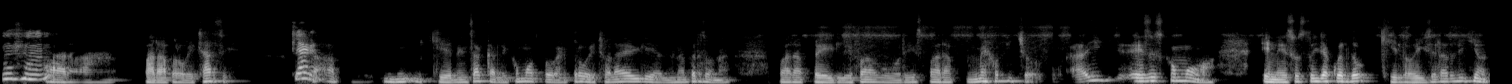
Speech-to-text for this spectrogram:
para, para, aprovecharse. Claro. quieren sacarle como todo el provecho a la debilidad de una persona para pedirle favores, para, mejor dicho, ahí, eso es como, en eso estoy de acuerdo que lo dice la religión,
